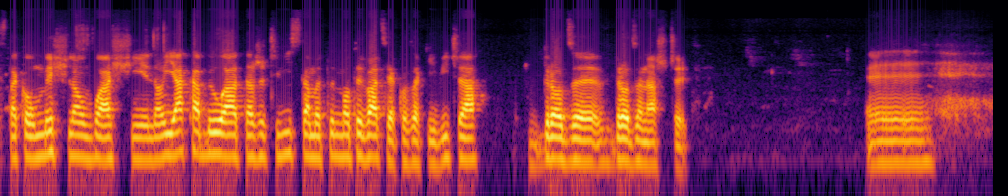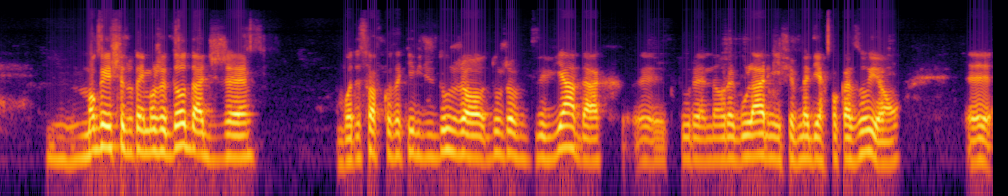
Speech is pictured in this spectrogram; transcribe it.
z taką myślą właśnie, no jaka była ta rzeczywista motywacja Kozakiewicza w drodze, w drodze na szczyt. E, mogę jeszcze tutaj może dodać, że Władysław Kozakiewicz dużo, dużo w wywiadach, e, które no regularnie się w mediach pokazują, e,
